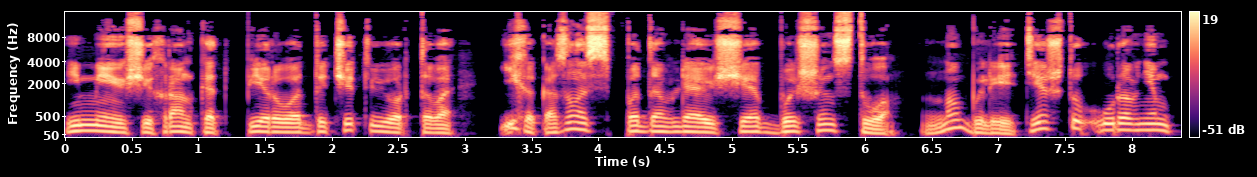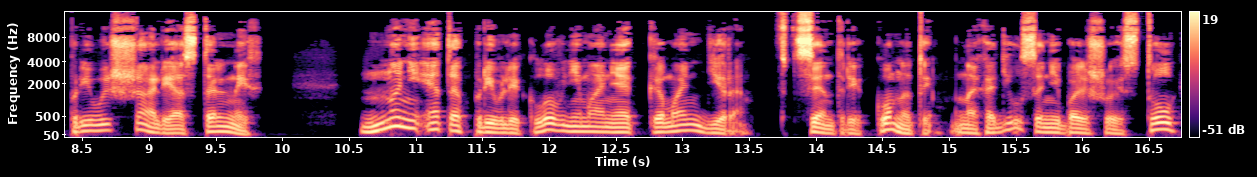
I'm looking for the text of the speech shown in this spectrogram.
имеющих ранг от первого до четвертого – их оказалось подавляющее большинство, но были и те, что уровнем превышали остальных. Но не это привлекло внимание командира. В центре комнаты находился небольшой стол,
